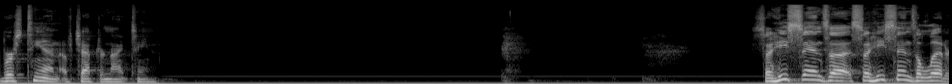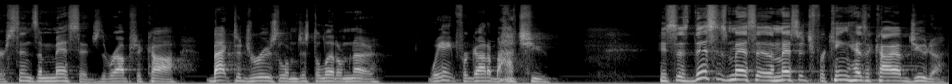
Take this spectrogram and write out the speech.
verse 10 of chapter 19. So he sends a so he sends a letter, sends a message, the Rabshakeh, back to Jerusalem just to let them know we ain't forgot about you. He says, This is a message for King Hezekiah of Judah.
